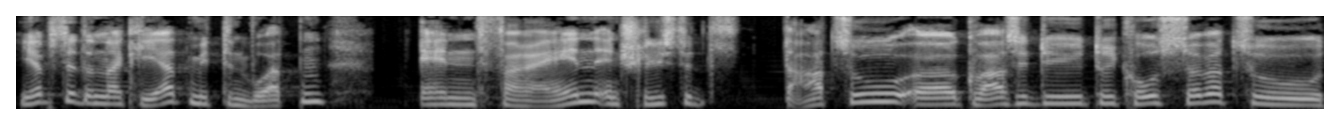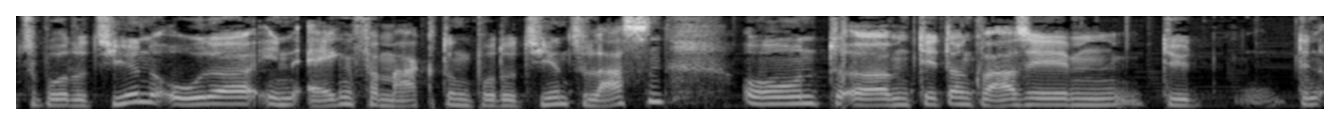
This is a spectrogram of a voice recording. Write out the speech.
Ich habe es dir dann erklärt mit den Worten, ein Verein entschließt jetzt dazu, äh, quasi die Trikots selber zu, zu produzieren oder in Eigenvermarktung produzieren zu lassen und ähm, die dann quasi ähm, die, den,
